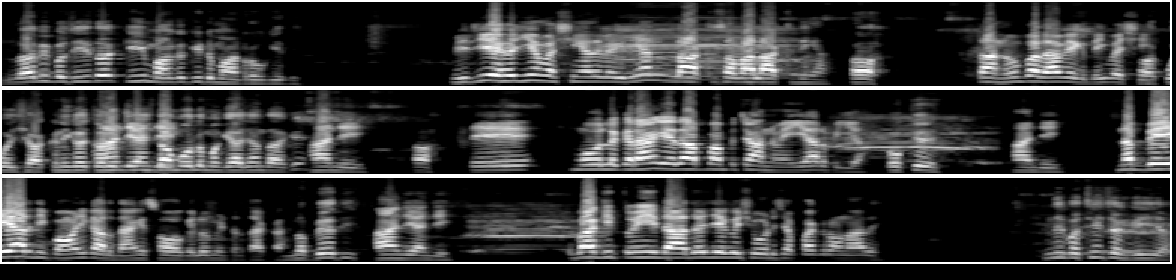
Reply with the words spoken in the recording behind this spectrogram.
ਲੈ ਵੀ ਬਲਜੀਤ ਕੀ ਮੰਗ ਕੀ ਡਿਮਾਂਡ ਰਹੂਗੀ ਇਹਦੀ? ਵੀਰ ਜੀ ਇਹੋ ਜਿਹੀਆਂ ਵਛੀਆਂ ਤੇ ਵਿਕਦੀਆਂ ਲੱਖ ਸਵਾ ਲੱਖ ਦੀਆਂ। ਆ ਤੁਹਾਨੂੰ ਪਤਾ ਵਿਕਦੀ ਵਛੀ ਆ ਕੋਈ ਸ਼ੱਕ ਨਹੀਂਗਾ ਚਲੋ ਹਾਂਜੀ, ਚੀਜ਼ ਦਾ ਹਾਂਜੀ। ਮੁੱਲ ਮੰਗਿਆ ਜਾਂਦਾ ਕਿ ਹਾਂਜੀ। ਆ ਤੇ ਮੁੱਲ ਕਰਾਂਗੇ ਇਹਦਾ ਆਪਾਂ 95000 ਰੁਪਇਆ ਓਕੇ। ਹਾਂਜੀ। 90000 ਦੀ ਪਹੁੰਚ ਕਰ ਦਾਂਗੇ 100 ਕਿਲੋਮੀਟਰ ਤੱਕ। 90 ਦੀ? ਹਾਂਜੀ ਹਾਂਜੀ। ਤੇ ਬਾਕੀ ਤੁਸੀਂ ਦੱਸ ਦਿਓ ਜੇ ਕੋਈ ਛੋਟ ਛੱਪਾ ਕਰਾਉਣਾ ਤੇ। ਨਹੀਂ ਬੱਚੀ ਚੰਗੀ ਆ।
